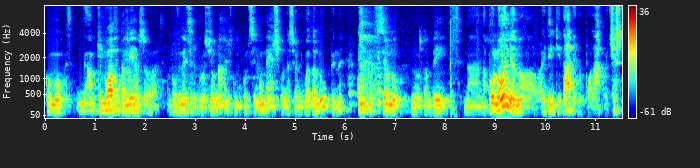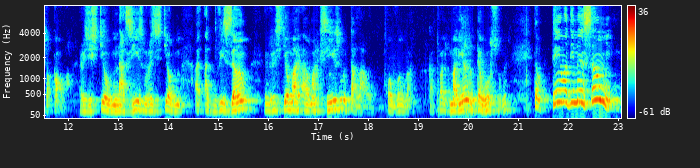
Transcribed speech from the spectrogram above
como, que move também os, movimentos revolucionários, como aconteceu no México, na Senhora de Guadalupe, né? como aconteceu no, no também na, na Polônia, a identidade do polaco, Czestochowa. Resistiu ao nazismo, resistiu à divisão, resistiu ao marxismo, está lá o povão lá, católico, mariano até osso. Né? Então, tem uma dimensão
